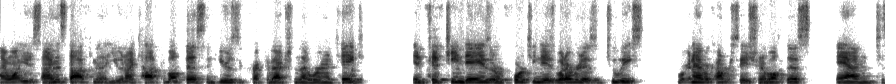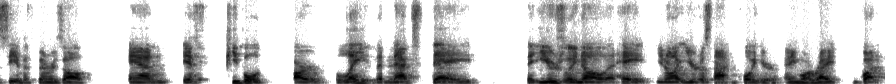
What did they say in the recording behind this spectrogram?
I want you to sign this document that you and I talked about this, and here's the corrective action that we're gonna take in 15 days or 14 days, whatever it is, in two weeks, we're gonna have a conversation about this and to see if it's been resolved. And if people are late the next day, they usually know that, hey, you know what, you're just not employed here anymore, right? But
